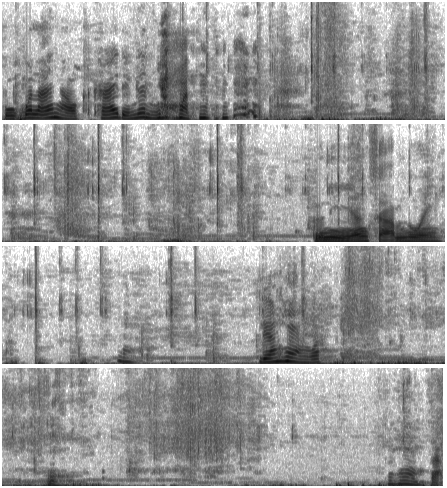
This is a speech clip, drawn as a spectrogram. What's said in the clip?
ปลูกบ่หลายเหงาขายได้เงินย้อนตัวนี้ยังสามหน่วยเหลืองแห้งวะอืมเหลืองแห้งสัก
